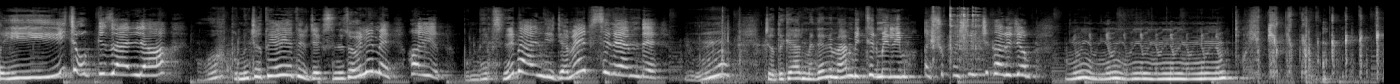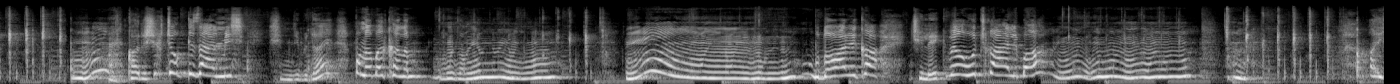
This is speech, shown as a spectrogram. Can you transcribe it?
Ay çok güzel ya. Oh, bunu cadıya yedireceksiniz öyle mi? Hayır. Bunun hepsini ben yiyeceğim. Hepsini hem de. Hmm, cadı gelmeden hemen bitirmeliyim. Ay şu kaşığı çıkaracağım. Nım nım nım nım nım nım nım nım nım. Hmm, karışık çok güzelmiş. Şimdi bir de buna bakalım. Hmm, bu da harika. Çilek ve avuç galiba. Ay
